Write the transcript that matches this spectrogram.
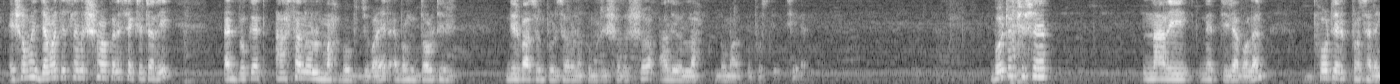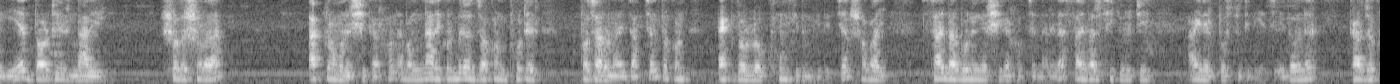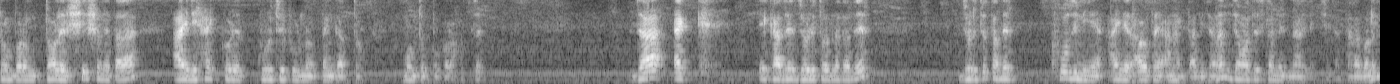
এ সময় জামাত ইসলামের সহকারী সেক্রেটারি অ্যাডভোকেট আহসানুল মাহবুব জুবাইর এবং দলটির নির্বাচন পরিচালনা কমিটির সদস্য আলিউল্লাহ নোমান উপস্থিত ছিলেন। বৈঠক শেষে নারী নেত্রীরা বলেন ভোটের প্রচারে গিয়ে দলটির নারী সদস্যরা আক্রমণের শিকার হন এবং নারী কর্মীরা যখন ভোটের প্রচারণায় যাচ্ছেন, তখন একদল লোক হুমকি ধুমকি দিচ্ছেন। সবাই সাইবার বুলিংয়ের শিকার হচ্ছেন নারীরা। সাইবার সিকিউরিটি আইনের প্রস্তুতি নিয়েছে। এই ধরনের কার্যক্রম বরং দলের শীর্ষ নেতারা আইডি হ্যাক করে কুরুচিপূর্ণ ব্যঙ্গাত্মক মন্তব্য করা হচ্ছে। যা এক এ কাজে জড়িত নেতাদের জড়িত, তাদের খোঁজ নিয়ে আইনের আওতায় আনার দাবি জানান জামাত ইসলামের নারী নেত্রীরা। তারা বলেন,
